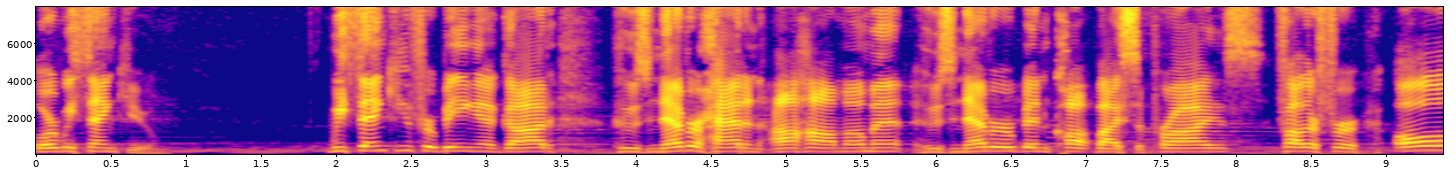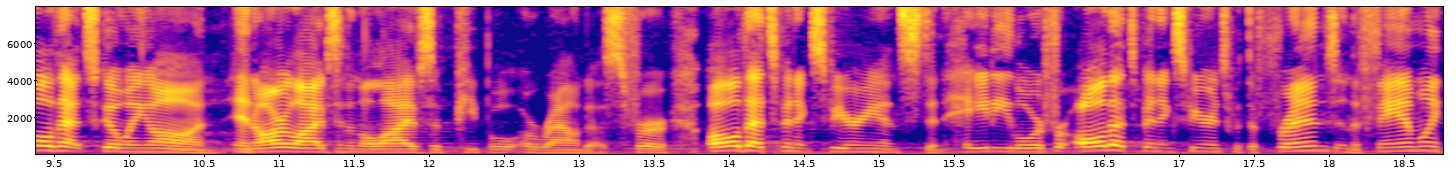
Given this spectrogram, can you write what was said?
Lord, we thank you. We thank you for being a God who's never had an aha moment, who's never been caught by surprise. Father, for all that's going on in our lives and in the lives of people around us, for all that's been experienced in Haiti, Lord, for all that's been experienced with the friends and the family,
